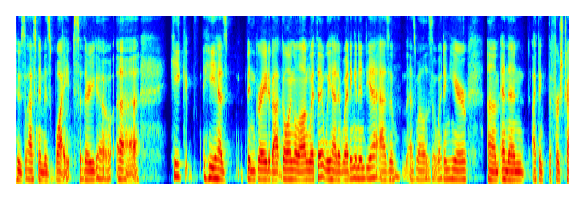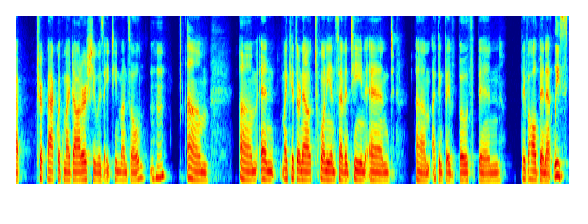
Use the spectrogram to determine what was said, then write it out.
whose last name is White. So there you go. Uh, he he has been great about going along with it. We had a wedding in India as a, as well as a wedding here, um, and then I think the first trip trip back with my daughter, she was 18 months old. hmm Um, um, and my kids are now 20 and 17, and um, I think they've both been. They've all been at least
